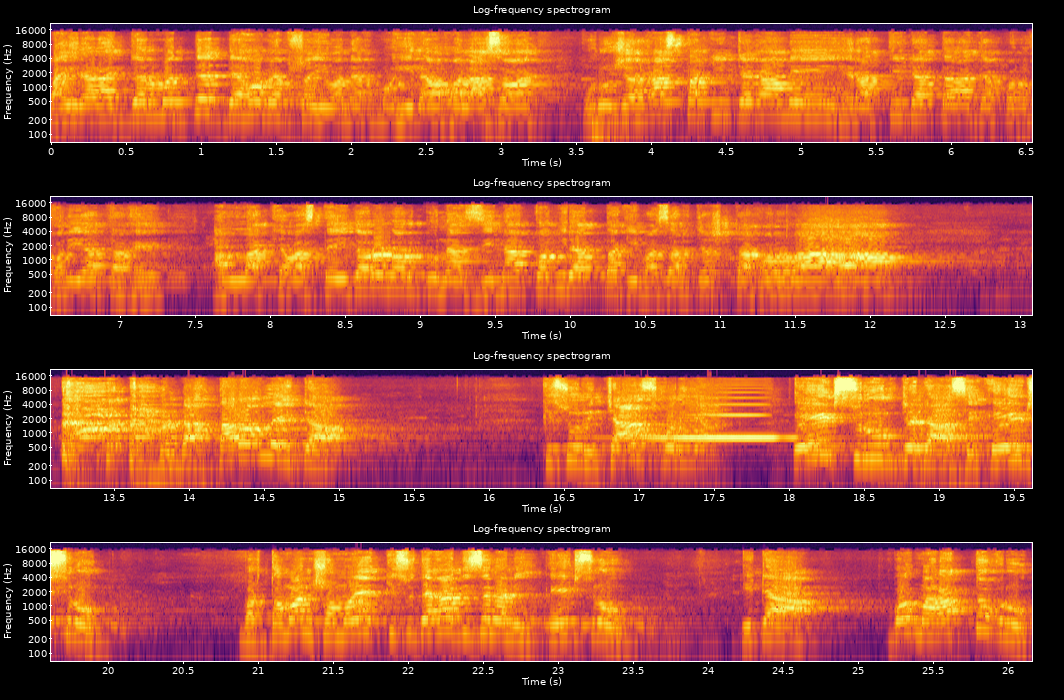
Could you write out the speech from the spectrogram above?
বাইরা রাজ্যের মধ্যে দেহ ব্যবসায়ী অনেক মহিলা হল আসন পুরুষের কাছ থাকি টেকা নেই রাত্রিটা তারা যাপন করিয়া থাকে। আল্লাহ খেওয়াস্তে এই ধরনের গুণা, জিনা, কবিরাত তাকি বাঁচার চেষ্টা করবা? ডাক্তার হলে এটা কিছু রিচার্জ করিয়া এইডস রোগ যেটা আছে এইডস রোগ। বর্তমান সময়ে কিছু দেখা দিছে না নি? এইডস রোগ। এটা বড় মারাত্মক রোগ।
